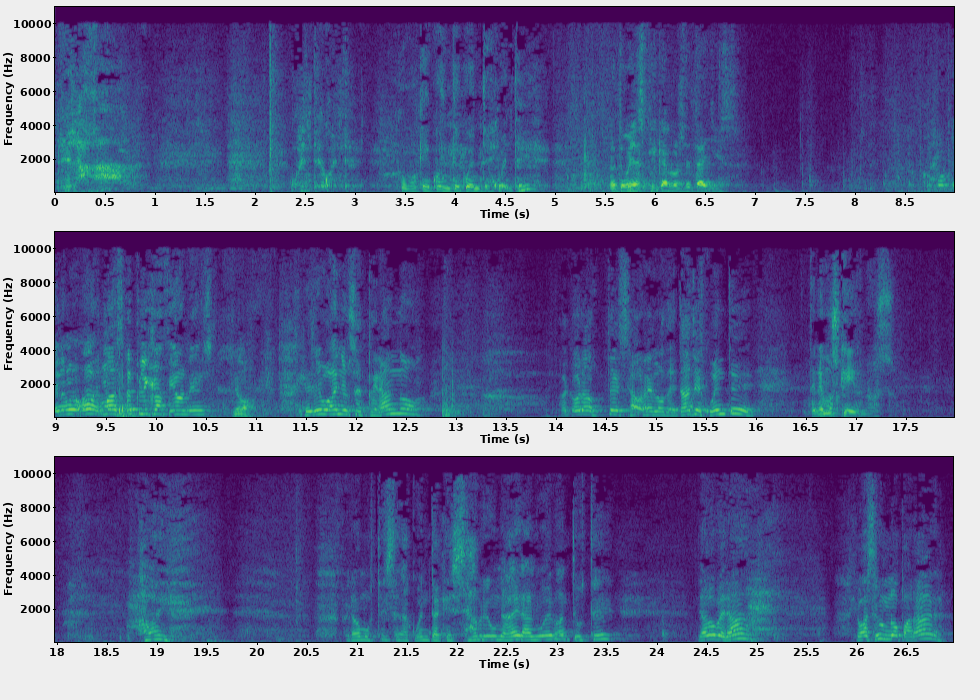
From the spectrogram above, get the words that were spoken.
relajada. Cuente, cuente. Como que cuente, cuente. ¿Cuente? No te voy a explicar los detalles. ¿Cómo que no dar más explicaciones? No. Que llevo años esperando. Ahora usted se ahorre los detalles, cuente. Tenemos que irnos. Ay. Pero vamos, usted se da cuenta que se abre una era nueva ante usted. Ya lo verá. Que va a ser un no parar.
